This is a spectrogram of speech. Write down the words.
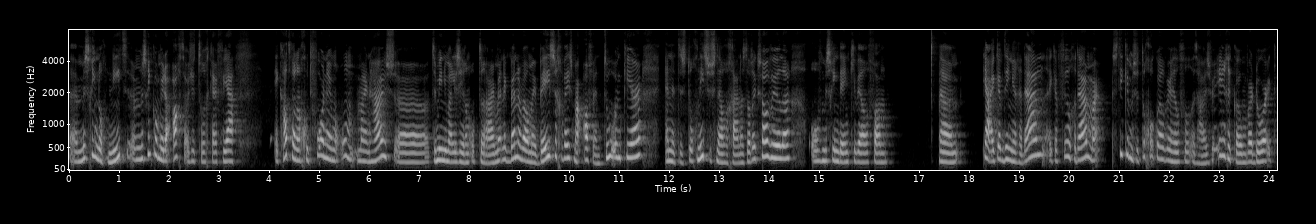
Uh, misschien nog niet. misschien kom je erachter als je terugkijkt van ja, ik had wel een goed voornemen om mijn huis uh, te minimaliseren en op te ruimen. En ik ben er wel mee bezig geweest, maar af en toe een keer. En het is toch niet zo snel gegaan als dat ik zou willen. Of misschien denk je wel van, um, ja, ik heb dingen gedaan, ik heb veel gedaan, maar stiekem is er toch ook wel weer heel veel het huis weer ingekomen. Waardoor ik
